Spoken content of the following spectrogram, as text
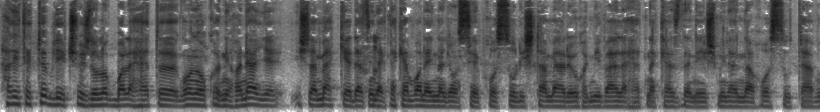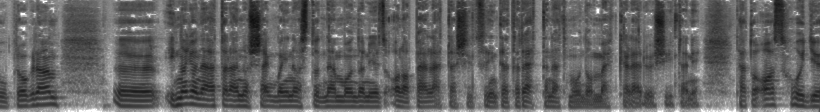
Hát itt egy több lépcsős dologba lehet gondolkodni, ha ne Isten megkérdeznének, nekem van egy nagyon szép hosszú listám erről, hogy mivel lehetne kezdeni, és mi lenne a hosszú távú program. Így nagyon általánosságban én azt tudnám mondani, hogy az alapellátási szintet rettenet módon meg kell erősíteni. Tehát az, hogy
